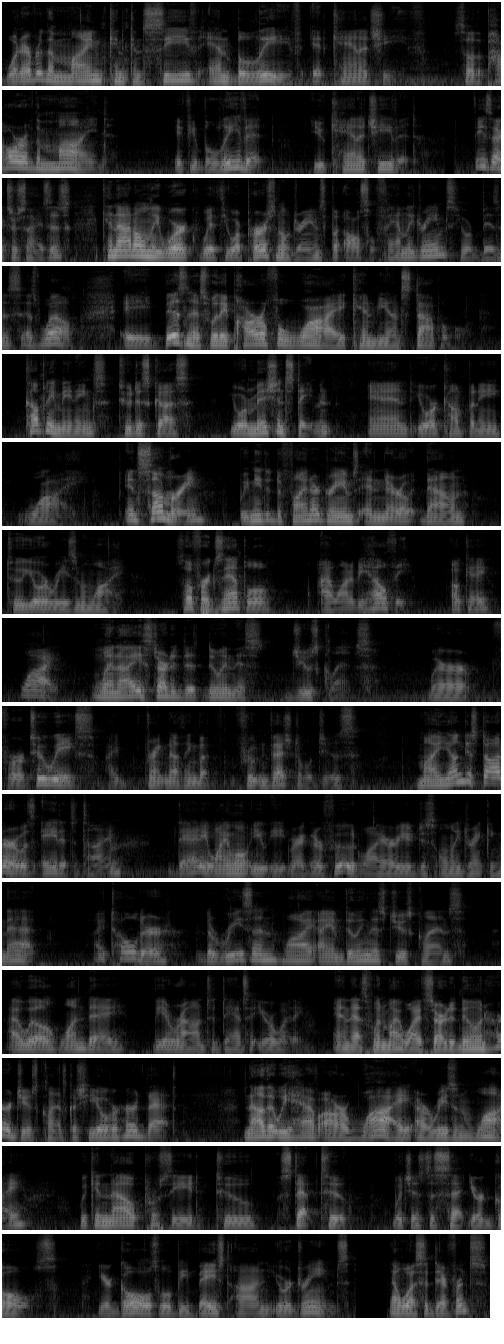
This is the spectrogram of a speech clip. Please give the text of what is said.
Whatever the mind can conceive and believe, it can achieve. So, the power of the mind if you believe it, you can achieve it. These exercises can not only work with your personal dreams, but also family dreams, your business as well. A business with a powerful why can be unstoppable. Company meetings to discuss your mission statement and your company why. In summary, we need to define our dreams and narrow it down to your reason why. So, for example, I want to be healthy. Okay, why? When I started doing this juice cleanse, where for two weeks I drank nothing but fruit and vegetable juice, my youngest daughter was eight at the time. Daddy, why won't you eat regular food? Why are you just only drinking that? I told her the reason why I am doing this juice cleanse, I will one day be around to dance at your wedding. And that's when my wife started doing her juice cleanse because she overheard that. Now that we have our why, our reason why, we can now proceed to step two, which is to set your goals. Your goals will be based on your dreams. Now, what's the difference?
